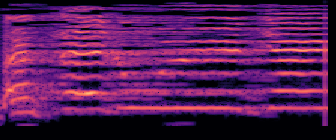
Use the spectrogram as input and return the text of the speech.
مثل الجنة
